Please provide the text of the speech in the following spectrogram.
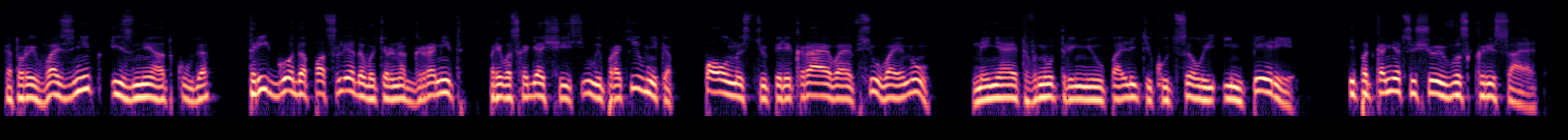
который возник из ниоткуда, три года последовательно громит превосходящие силы противника, полностью перекраивая всю войну, меняет внутреннюю политику целой империи и под конец еще и воскресает.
